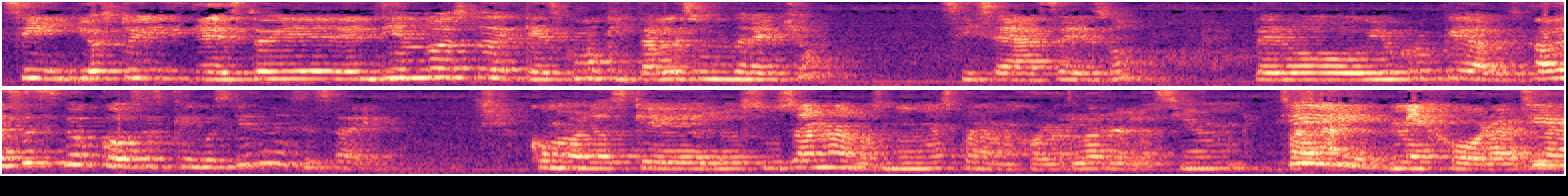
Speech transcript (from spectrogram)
Sí, yo estoy, estoy, entiendo esto de que es como quitarles un derecho, si se hace eso, pero yo creo que a veces, a veces veo cosas que digo, sí es necesario. Como las que los usan a los niños para mejorar la relación. Sí. Para mejorar Sí, la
